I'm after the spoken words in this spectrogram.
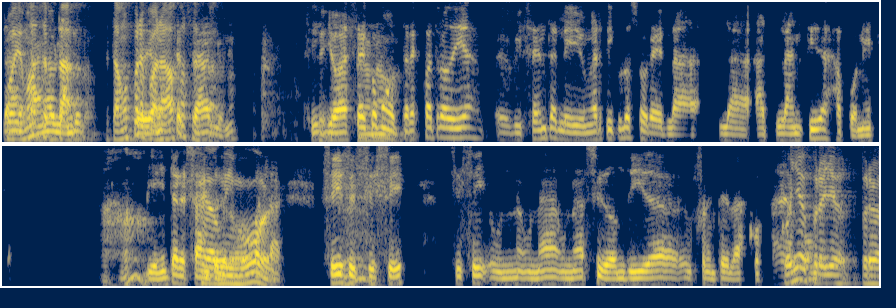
Podemos aceptarlo, estamos preparados para aceptarlo. ¿no? Sí, yo hace como 3, 4 días, eh, Vicente, leí un artículo sobre la, la Atlántida japonesa. Ajá. Bien interesante. Sí, sí, sí, sí. Sí, sí, una, una, una, ciudad hundida frente de las costas. Coño, pero yo, pero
